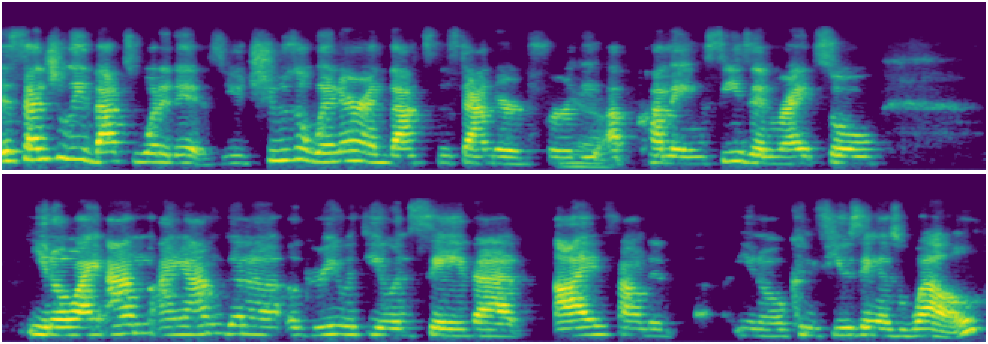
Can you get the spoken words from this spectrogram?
essentially that's what it is. You choose a winner and that's the standard for yeah. the upcoming season right? So you know i am i am gonna agree with you and say that i found it you know confusing as well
